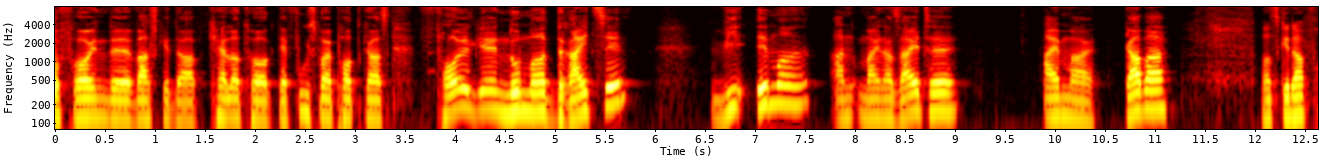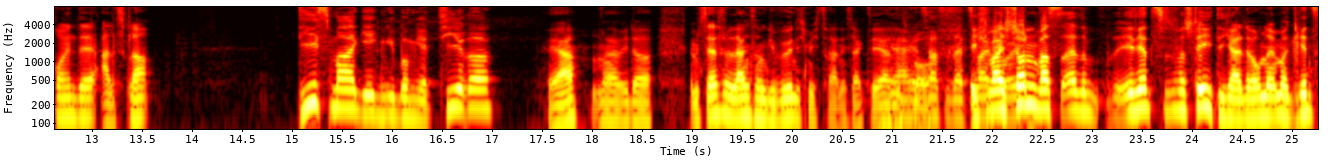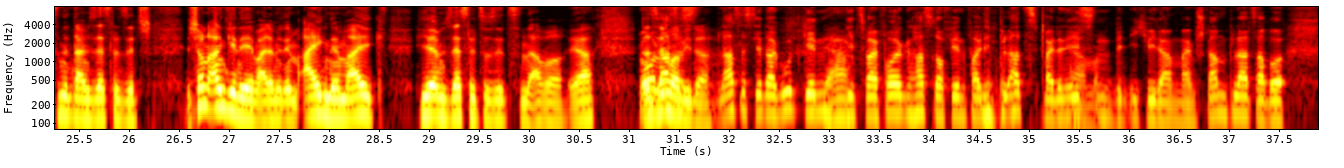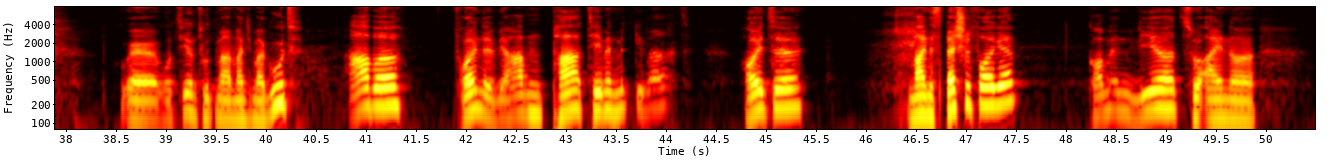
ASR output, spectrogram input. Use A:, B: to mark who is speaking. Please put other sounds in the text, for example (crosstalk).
A: Yo, Freunde, was geht ab? Keller Talk, der Fußball-Podcast, Folge Nummer 13. Wie immer an meiner Seite einmal Gaba.
B: Was geht ab, Freunde? Alles klar.
A: Diesmal gegenüber mir Tierer.
C: Ja, mal wieder im Sessel langsam gewöhne ich mich dran, ich sag dir ehrlich,
A: Ja, jetzt
C: Bro.
A: hast du seit
C: Ich
A: zwei
C: weiß
A: Folgen-
C: schon, was, also jetzt verstehe ich dich, Alter, warum du immer grinsend in deinem Sessel sitzt. Ist schon angenehm, Alter, mit dem eigenen Mic hier im Sessel zu sitzen, aber ja,
A: Bro,
C: da sind
A: lass
C: wir
A: es,
C: wieder.
A: Lass es dir da gut gehen.
C: Ja.
A: Die zwei Folgen hast du auf jeden Fall den Platz. Bei der nächsten
C: Mann.
A: bin ich wieder an meinem Stammplatz, aber äh, rotieren tut mal manchmal gut. Aber, Freunde, wir haben ein paar Themen mitgebracht. Heute mal eine Special-Folge. Kommen wir zu einer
